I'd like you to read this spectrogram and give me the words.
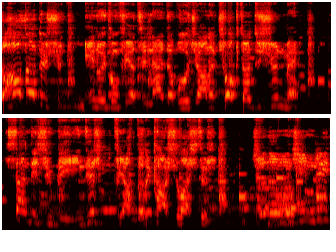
Daha da düşün. En uygun fiyatı nerede bulacağını çok da düşünme. Sen de cimriyi indir, fiyatları karşılaştır. Canım cimri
